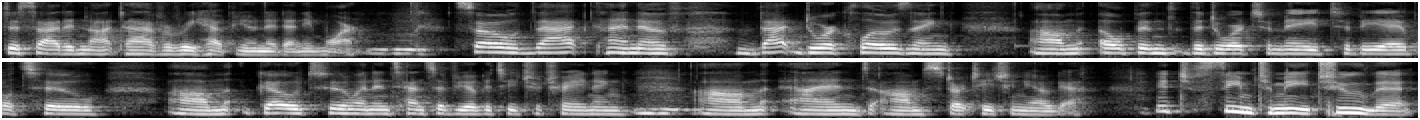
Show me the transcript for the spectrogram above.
decided not to have a rehab unit anymore. Mm-hmm. So that kind of that door closing um, opened the door to me to be able to um, go to an intensive yoga teacher training mm-hmm. um, and um, start teaching yoga. It just seemed to me too that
